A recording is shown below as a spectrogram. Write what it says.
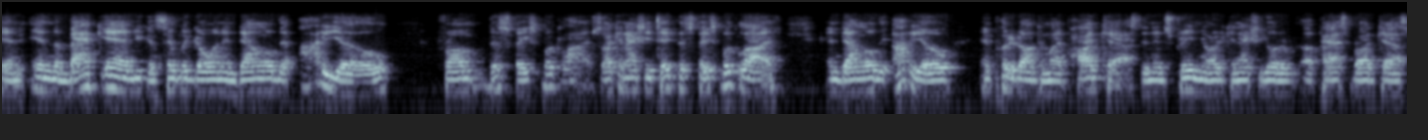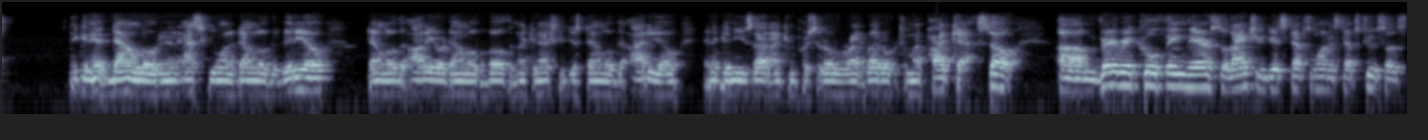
and in the back end, you can simply go in and download the audio from this Facebook Live. So I can actually take this Facebook Live and download the audio and put it onto my podcast. And then StreamYard, can actually go to a past broadcast. You can hit download and ask if you want to download the video, download the audio, or download both. And I can actually just download the audio and I can use that. I can push it over right right over to my podcast. So um, very very cool thing there. So I actually did steps one and steps two. So the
